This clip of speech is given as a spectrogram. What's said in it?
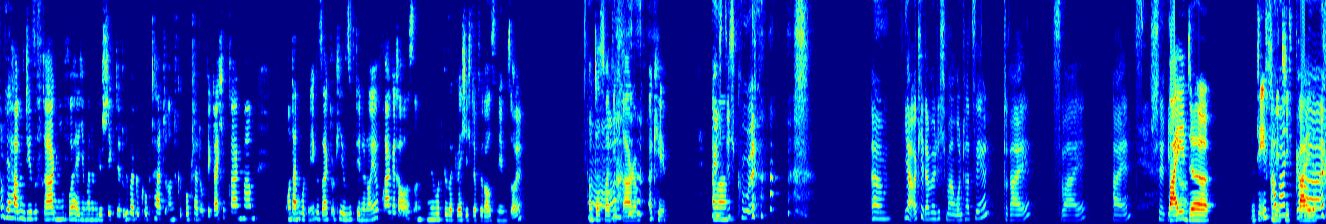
Und wir haben diese Fragen vorher jemandem geschickt, der drüber geguckt hat und geguckt hat, ob wir gleiche Fragen haben. Und dann wurde mir gesagt, okay, such dir eine neue Frage raus. Und mir wurde gesagt, welche ich dafür rausnehmen soll. Und das war die Oh. Frage. Okay. Aber- Richtig cool. ähm, ja, okay, dann würde ich mal runterzählen. Drei, zwei, eins. Sherina. Beide. Definitiv geil. beide.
